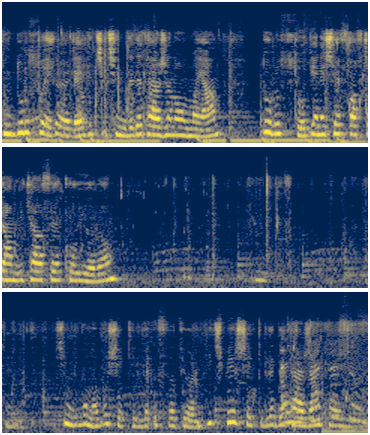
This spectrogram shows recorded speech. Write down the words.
Şimdi duru su şöyle hiç içinde deterjan olmayan duru su. Gene şeffaf cam bir kaseye koyuyorum. Evet. Şimdi bunu bu şekilde ıslatıyorum. Hiçbir şekilde deterjan koymuyorum.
